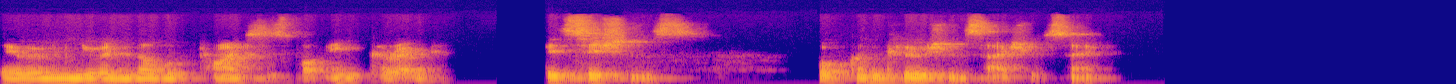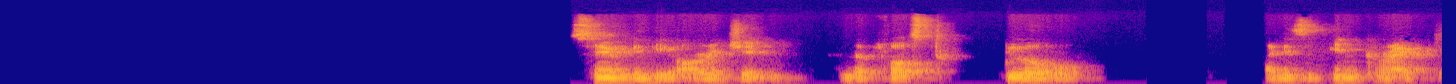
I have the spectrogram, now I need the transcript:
They were given Nobel Prizes for incorrect decisions, or conclusions, I should say. Same with the origin, the first glow. That is incorrect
